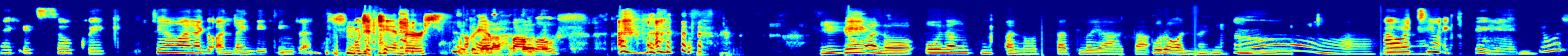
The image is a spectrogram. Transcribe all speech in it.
Like, it's so quick. Sino mga nag-online dating dyan? Tinders. Okay, bubbles. Yung ano, unang ano, tatlo yata, puro online. Oh. How was yung experience? It was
